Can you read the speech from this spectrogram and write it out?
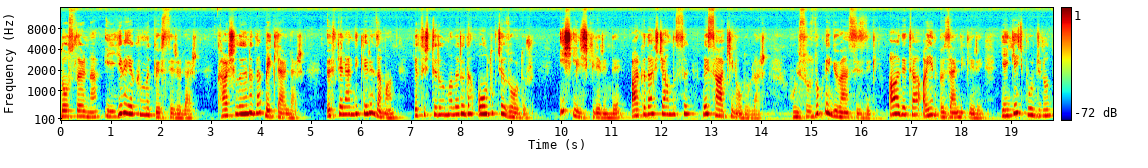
Dostlarına ilgi ve yakınlık gösterirler. Karşılığını da beklerler. Öfkelendikleri zaman yatıştırılmaları da oldukça zordur. İş ilişkilerinde arkadaş canlısı ve sakin olurlar. Huysuzluk ve güvensizlik adeta ayın özellikleri, yengeç burcunun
